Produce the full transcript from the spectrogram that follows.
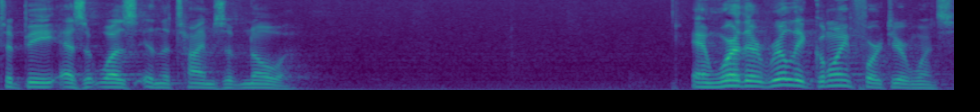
to be as it was in the times of Noah. And where they're really going for, dear ones,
